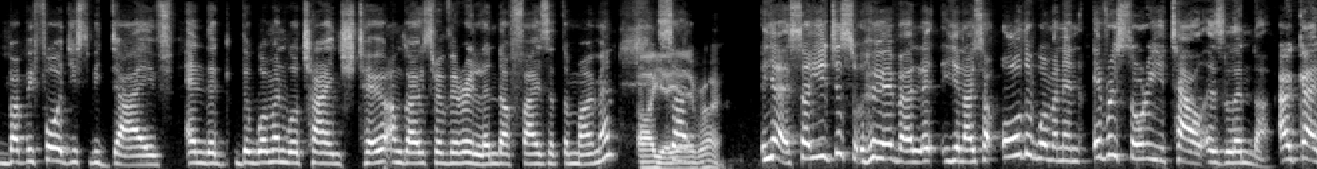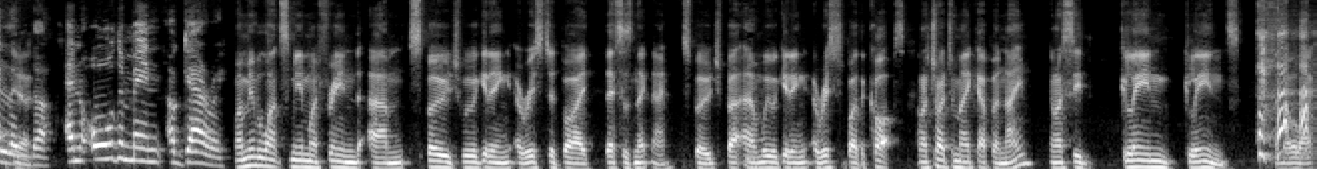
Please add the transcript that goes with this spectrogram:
but before it used to be Dave, and the, the woman will change too. I'm going through a very Linda phase at the moment. Oh yeah, So- yeah, right. Yeah, so you just whoever you know. So all the women in every story you tell is Linda. Okay, Linda, and all the men are Gary. I remember once me and my friend um, Spooge, we were getting arrested by that's his nickname, Spooge, but um, we were getting arrested by the cops, and I tried to make up a name, and I said Glenn Glens, and they were like,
